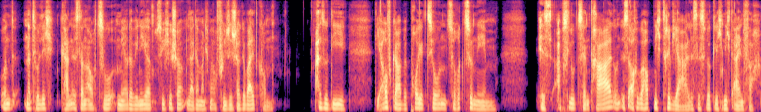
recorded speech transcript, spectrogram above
Und natürlich kann es dann auch zu mehr oder weniger psychischer, leider manchmal auch physischer Gewalt kommen. Also die, die Aufgabe, Projektionen zurückzunehmen, ist absolut zentral und ist auch überhaupt nicht trivial. Es ist wirklich nicht einfach.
